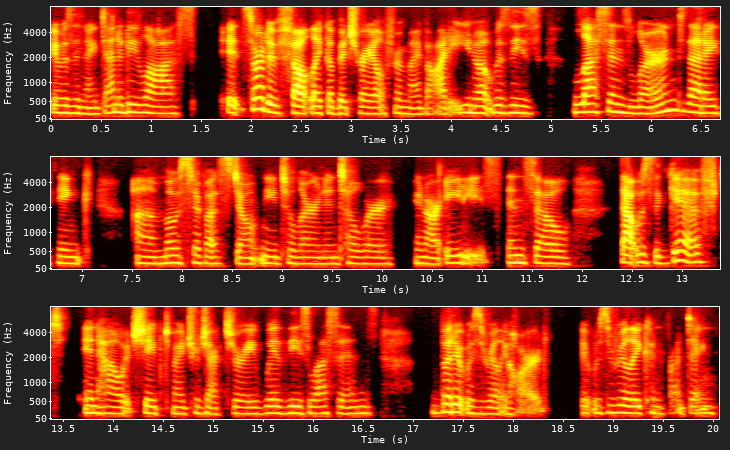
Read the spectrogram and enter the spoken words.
it was an identity loss it sort of felt like a betrayal from my body you know it was these lessons learned that i think um, most of us don't need to learn until we're in our 80s. And so that was the gift in how it shaped my trajectory with these lessons. But it was really hard. It was really confronting.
